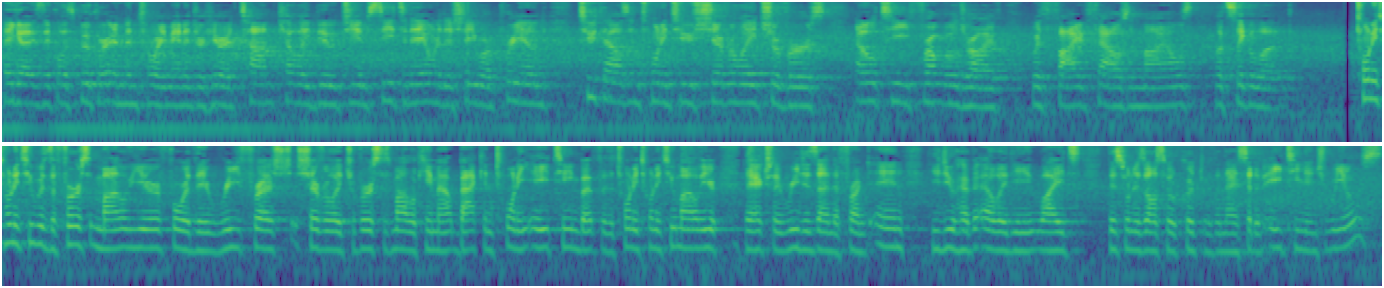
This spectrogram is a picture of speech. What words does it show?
Hey guys, Nicholas Bucher, Inventory Manager here at Tom Kelley Buick GMC. Today I wanted to show you our pre-owned 2022 Chevrolet Traverse LT front wheel drive with 5,000 miles. Let's take a look. 2022 was the first model year for the refreshed Chevrolet Traverse. This model came out back in 2018, but for the 2022 model year, they actually redesigned the front end. You do have LED lights. This one is also equipped with a nice set of 18 inch wheels.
